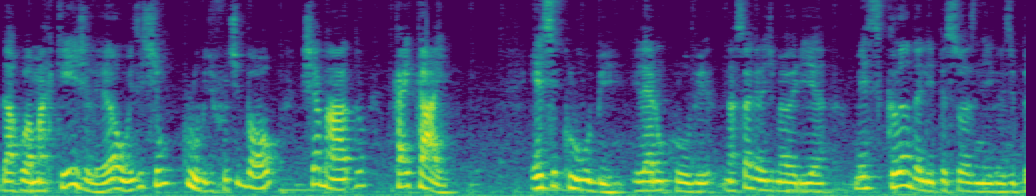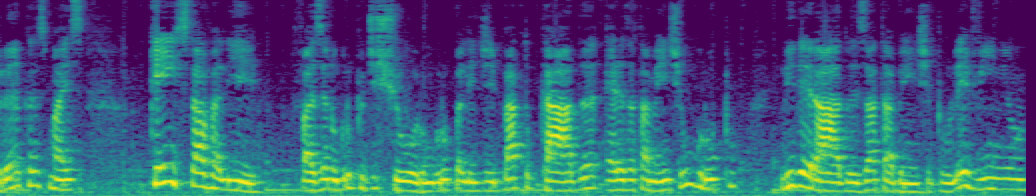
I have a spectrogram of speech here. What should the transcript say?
da rua Marquês de Leão, existia um clube de futebol chamado Caicai. Esse clube, ele era um clube, na sua grande maioria, mesclando ali pessoas negras e brancas, mas quem estava ali fazendo grupo de choro, um grupo ali de batucada, era exatamente um grupo liderado exatamente por Levinho,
